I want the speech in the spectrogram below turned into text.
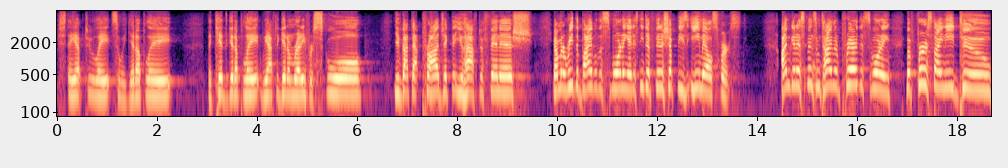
We stay up too late, so we get up late. The kids get up late. We have to get them ready for school. You've got that project that you have to finish. I'm going to read the Bible this morning. I just need to finish up these emails first. I'm going to spend some time in prayer this morning, but first I need to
